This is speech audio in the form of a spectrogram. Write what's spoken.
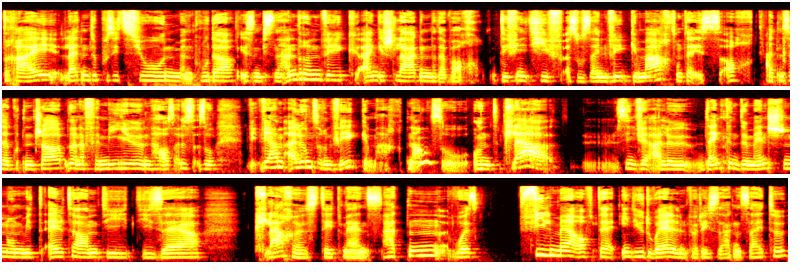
drei leitende Positionen. Mein Bruder ist ein bisschen einen anderen Weg eingeschlagen, hat aber auch definitiv also seinen Weg gemacht und er ist auch hat einen sehr guten Job, seiner Familie, ein Haus, alles. Also wir, wir haben alle unseren Weg gemacht, ne? So und klar sind wir alle denkende Menschen und mit Eltern, die, die sehr klare Statements hatten, wo es viel mehr auf der individuellen, würde ich sagen, Seite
